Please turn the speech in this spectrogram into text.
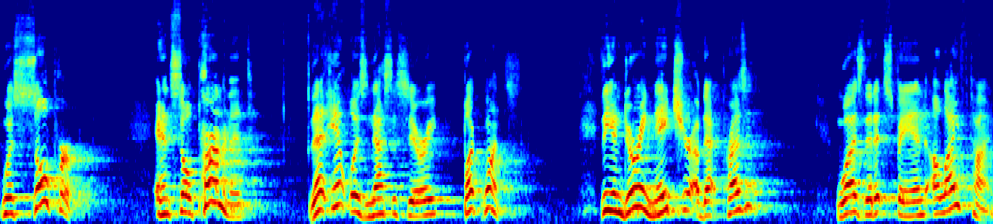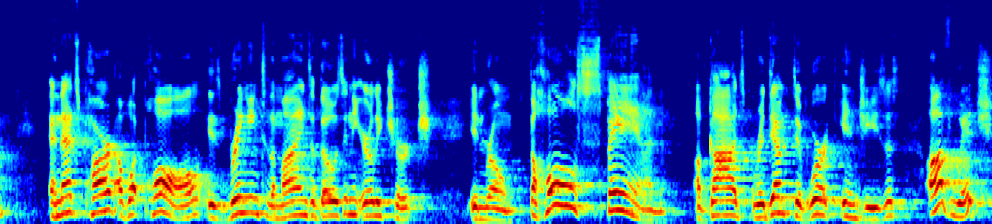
was so perfect and so permanent that it was necessary but once. The enduring nature of that present was that it spanned a lifetime. And that's part of what Paul is bringing to the minds of those in the early church in Rome. The whole span of God's redemptive work in Jesus, of which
